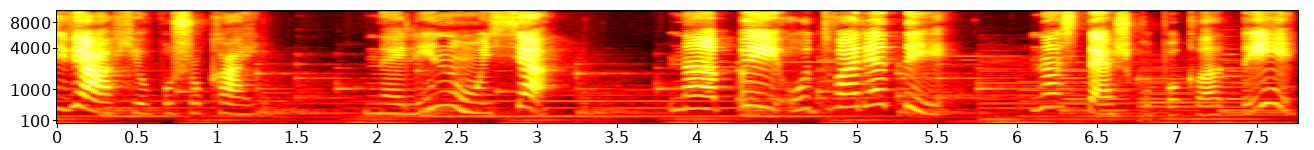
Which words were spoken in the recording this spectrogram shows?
цвяхів пошукай. Не лінуйся, напий у два ряди, на стежку поклади,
